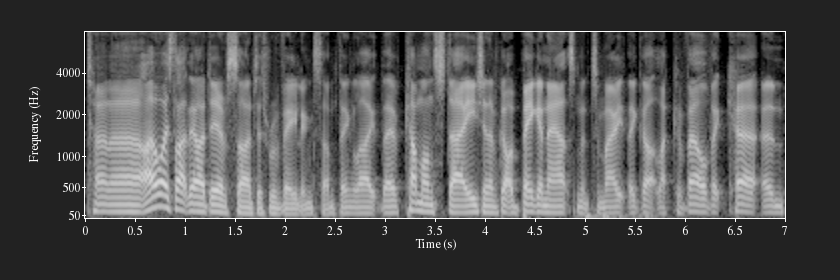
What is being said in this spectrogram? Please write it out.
Turner, I always like the idea of scientists revealing something. Like they've come on stage and they've got a big announcement to make. They got like a velvet curtain,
